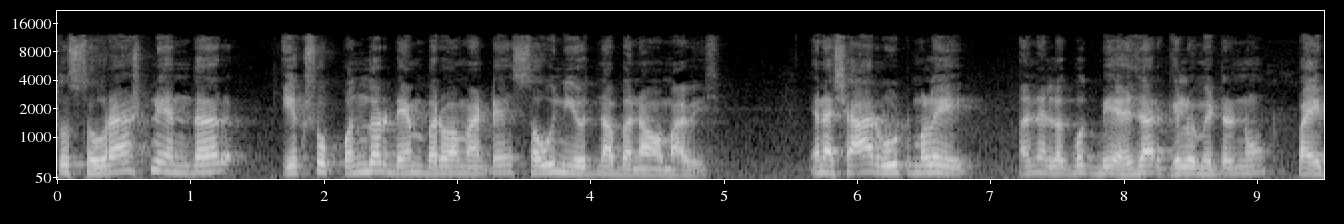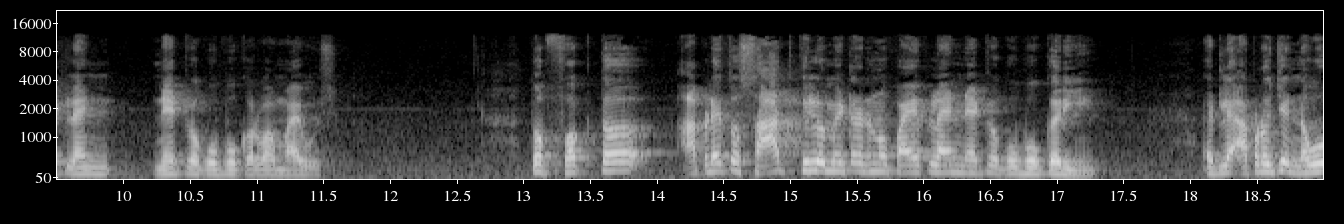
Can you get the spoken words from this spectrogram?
તો સૌરાષ્ટ્રની અંદર એકસો પંદર ડેમ ભરવા માટે સૌની યોજના બનાવવામાં આવી છે. એના શા રૂટ મળી અને લગભગ બે હજાર કિલોમીટરનું પાઇપલાઇન નેટવર્ક ઊભું કરવામાં આવ્યું છે. તો ફક્ત આપણે તો સાત કિલોમીટરનું પાઇપલાઇન નેટવર્ક ઊભું કરીએ. એટલે આપણો જે નવો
